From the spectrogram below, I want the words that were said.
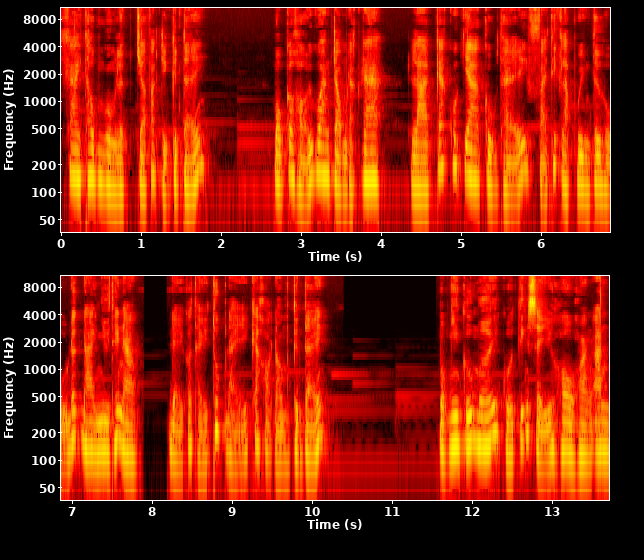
khai thông nguồn lực cho phát triển kinh tế. Một câu hỏi quan trọng đặt ra là các quốc gia cụ thể phải thiết lập quyền tư hữu đất đai như thế nào để có thể thúc đẩy các hoạt động kinh tế. Một nghiên cứu mới của tiến sĩ Hồ Hoàng Anh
